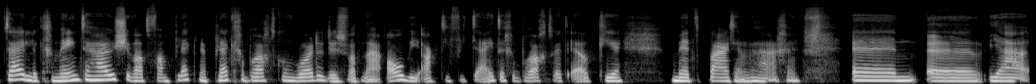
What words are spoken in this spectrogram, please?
tijdelijk gemeentehuisje, wat van plek naar plek gebracht kon worden. Dus wat naar al die activiteiten gebracht werd, elke keer met paard en wagen. En uh, ja,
